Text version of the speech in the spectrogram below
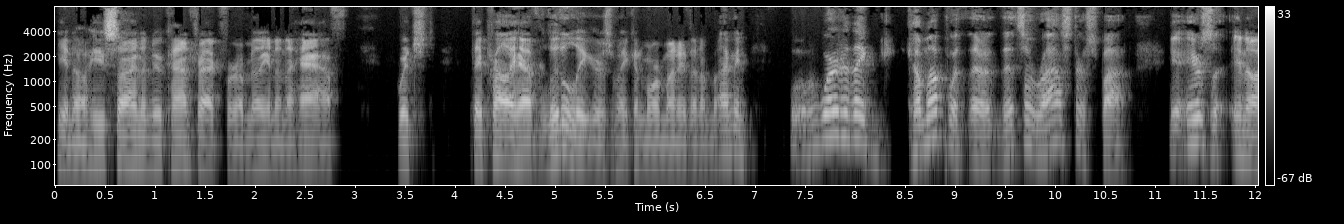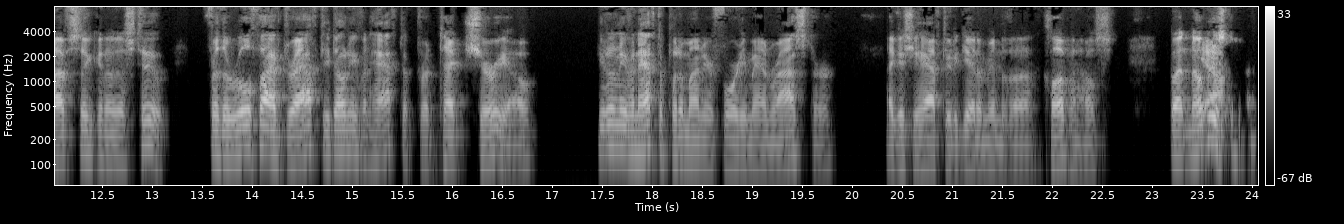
you know he signed a new contract for a million and a half, which they probably have little leaguers making more money than him. I mean, where do they come up with uh, that's a roster spot? Here's you know I was thinking of this too for the Rule 5 draft, you don't even have to protect Chourio. You don't even have to put him on your 40 man roster. I guess you have to to get him into the clubhouse. But nobody's yeah. gonna,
